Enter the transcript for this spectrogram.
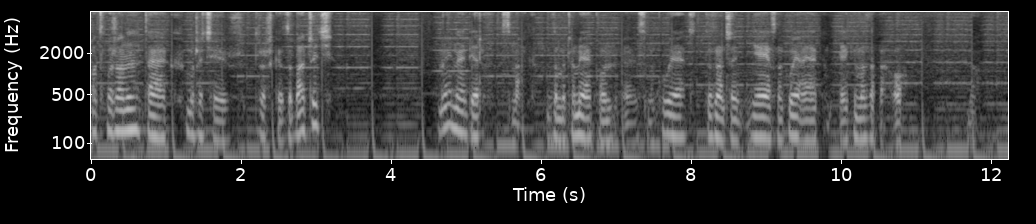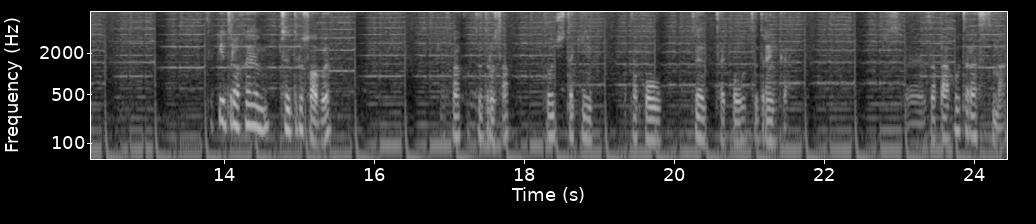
otworzony, tak możecie już troszkę zobaczyć. No i najpierw smak. Zobaczymy jak on e, smakuje, to znaczy nie jak smakuje, a jak, jaki ma zapach. O, no. Taki trochę cytrusowy. W smaku cytrusa. Czuć taki, taką, cy, taką cytrynkę. Z e, zapachu teraz smak.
